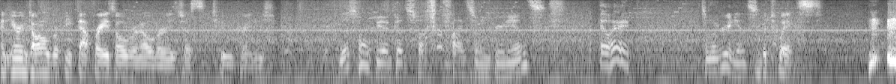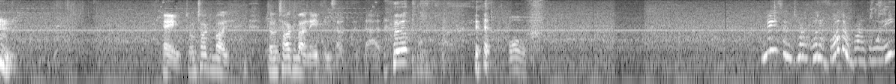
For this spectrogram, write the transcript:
And hearing Donald repeat that phrase over and over is just too cringe. This might be a good spot to find some ingredients. Oh hey, some ingredients. Betwixt. hey, don't talk about don't talk about Nathan's head like that. Oh, Nathan's my little brother, by the way.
